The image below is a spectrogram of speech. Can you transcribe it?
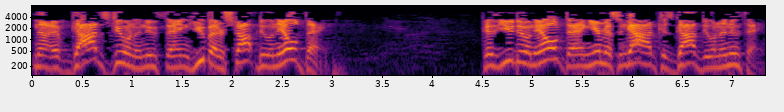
Now, if God's doing a new thing, you better stop doing the old thing. Because you doing the old thing, you're missing God because God's doing a new thing.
